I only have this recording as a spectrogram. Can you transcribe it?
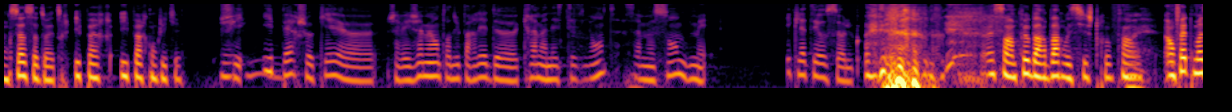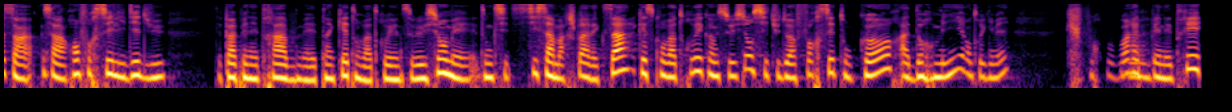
Donc ça, ça doit être hyper, hyper compliqué. Je suis hyper choquée. Euh, j'avais jamais entendu parler de crème anesthésiante. Ça me semble, mais éclaté au sol. c'est un peu barbare aussi, je trouve. Enfin, En fait, moi, ça, ça a renforcé l'idée du t'es pas pénétrable, mais t'inquiète, on va trouver une solution. Mais donc, si, si ça marche pas avec ça, qu'est-ce qu'on va trouver comme solution si tu dois forcer ton corps à dormir, entre guillemets, pour pouvoir être pénétré?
